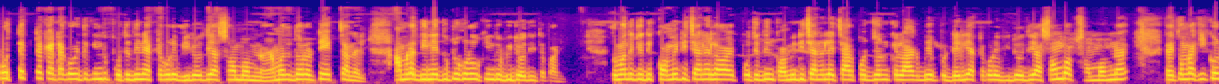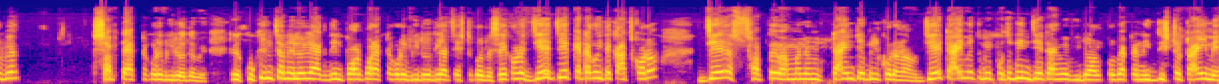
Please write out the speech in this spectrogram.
প্রত্যেকটা ক্যাটাগরিতে কিন্তু প্রতিদিন একটা করে ভিডিও দেওয়া সম্ভব নয়। আমাদের ধরো টেক চ্যানেল আমরা দিনে দুটো করেও কিন্তু ভিডিও দিতে পারি। তোমাদের যদি কমেডি চ্যানেল হয়, প্রতিদিন কমেডি চ্যানেলে চার পাঁচজনকে লাগবে ডেলি একটা করে ভিডিও দেওয়া সম্ভব সম্ভব নয়। তাই তোমরা কি করবে? সপ্তাহে একটা করে ভিডিও দেবে। কুকিং চ্যানেল হলে একদিন পর পর একটা করে ভিডিও দেওয়ার চেষ্টা করবে। সেই কারণে যে যে ক্যাটাগরিতে কাজ করো, যে সপ্তাহে মানে টাইম টেবিল করে নাও। যে টাইমে তুমি প্রতিদিন যে টাইমে ভিডিও আপলোড করবে, একটা নির্দিষ্ট টাইমে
